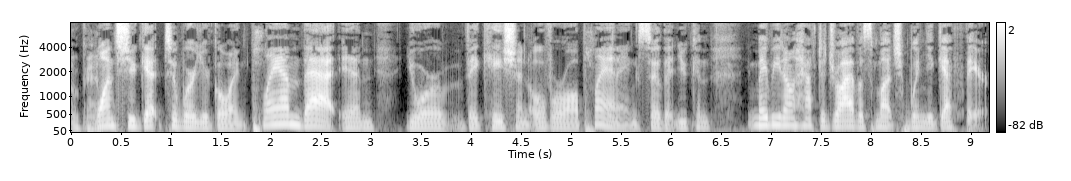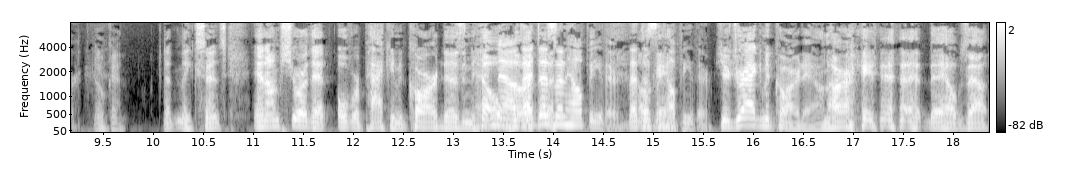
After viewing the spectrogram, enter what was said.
Okay. once you get to where you're going. Plan that in your vacation overall planning so that you can maybe you don't have to drive as much when you get there. Okay. That makes sense. And I'm sure that overpacking the car doesn't help. No, that doesn't help either. That doesn't Okay. help either. You're dragging the car down. All right. that helps out.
